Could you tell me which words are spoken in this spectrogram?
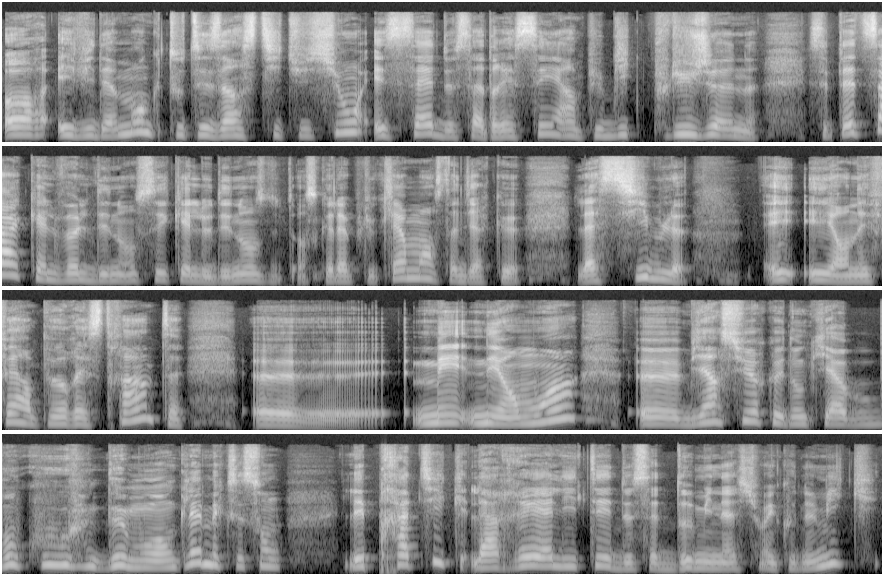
Or, évidemment que toutes ces institutions essaient de s'adresser à un public plus jeune. C'est peut-être ça qu'elles veulent dénoncer, qu'elles le dénoncent dans ce cas-là plus clairement, c'est-à-dire que la cible est, en effet un peu restreinte, euh, mais néanmoins, euh, bien sûr que donc il y a beaucoup de mots anglais, mais que ce sont les pratiques, la réalité de cette domination économique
